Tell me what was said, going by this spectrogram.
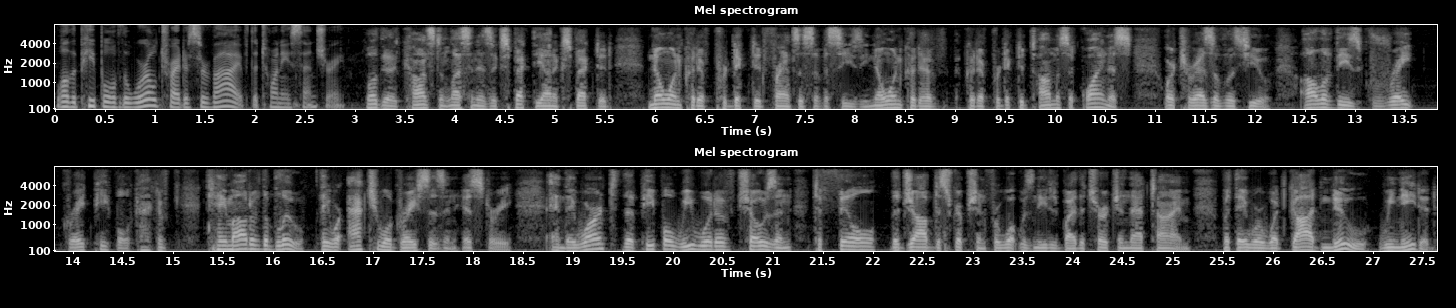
well, the people of the world try to survive the 20th century. Well, the constant lesson is expect the unexpected. No one could have predicted Francis of Assisi. No one could have could have predicted Thomas Aquinas or Therese of Lisieux. All of these great great people kind of came out of the blue. They were actual graces in history, and they weren't the people we would have chosen to fill the job description for what was needed by the church in that time, but they were what God knew we needed.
